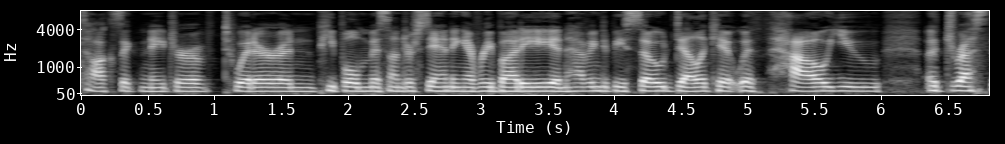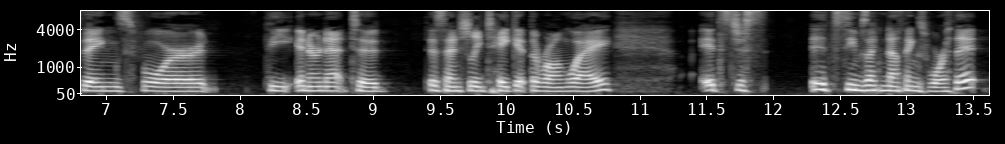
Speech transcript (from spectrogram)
toxic nature of Twitter and people misunderstanding everybody and having to be so delicate with how you address things for the internet to essentially take it the wrong way. It's just it seems like nothing's worth it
